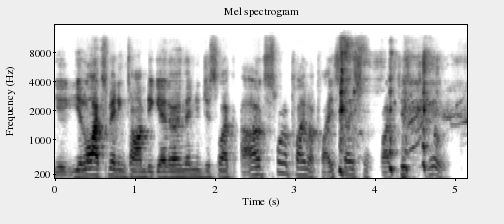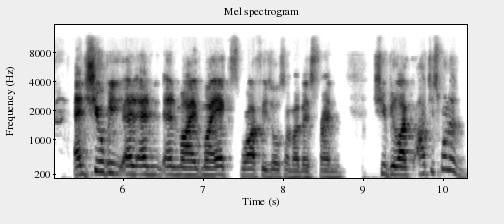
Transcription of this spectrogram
you you like spending time together, and then you're just like, oh, I just want to play my PlayStation, like just chill. And she'll be and and, and my my ex wife, who's also my best friend, she'd be like, I just want to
